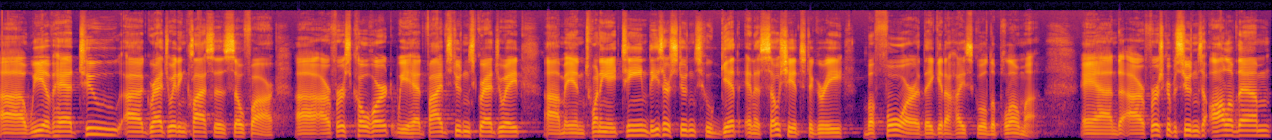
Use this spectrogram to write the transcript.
Uh, we have had two uh, graduating classes so far. Uh, our first cohort, we had five students graduate um, in 2018. These are students who get an associate's degree before they get a high school diploma. And our first group of students, all of them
